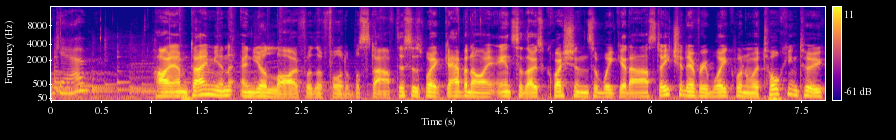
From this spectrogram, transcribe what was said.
Gab. Hi, I'm Damien, and you're live with Affordable Staff. This is where Gab and I answer those questions that we get asked each and every week when we're talking to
